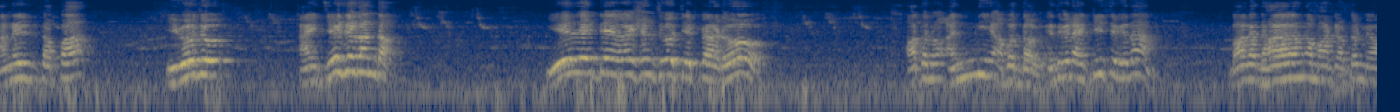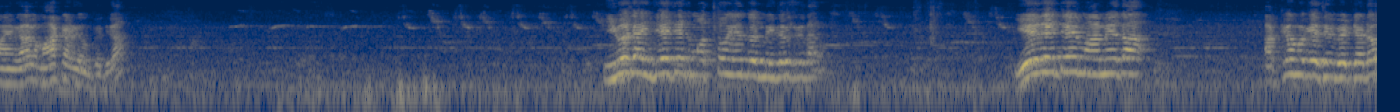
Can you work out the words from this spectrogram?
అనేది తప్ప ఈరోజు ఆయన చేసేదంతా ఏదైతే ఎలక్షన్స్లో చెప్పాడో అతను అన్ని అబద్ధాలు. ఎందుకంటే ఆయన టీచర్ కదా. బాగా ధారాళంగా మాట్లాడతాడు. మేము ఆయన బాగా మాట్లాడగలం కొద్దిగా. ఈరోజు ఆయన చేసేది మొత్తం ఏందో మీకు తెలుసు కదా. ఏదైతే మా మీద అక్రమ కేసులు పెట్టాడో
